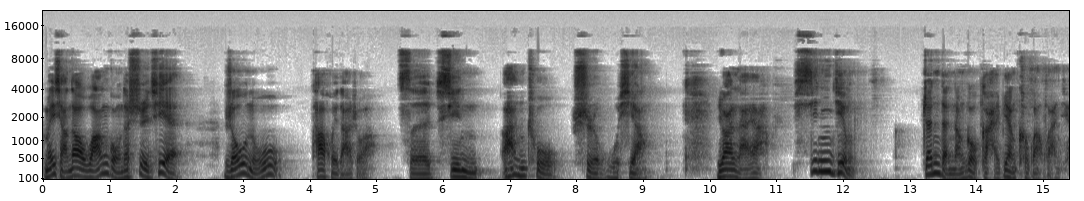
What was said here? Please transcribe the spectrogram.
没想到王巩的侍妾柔奴，他回答说：“此心安处是吾乡。”原来啊，心境真的能够改变客观环境。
